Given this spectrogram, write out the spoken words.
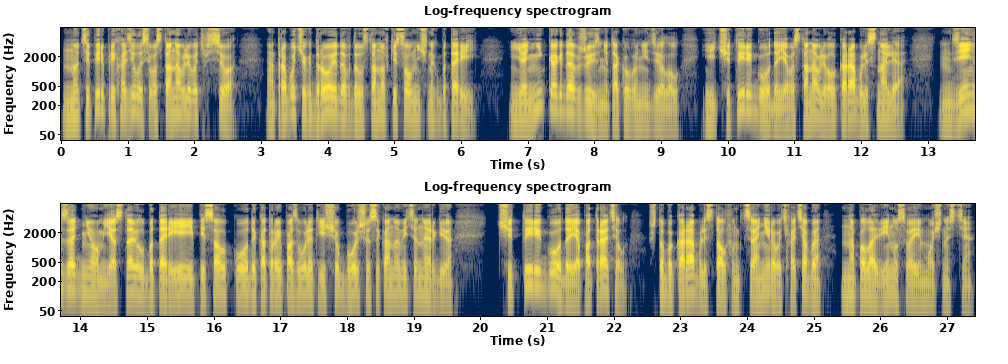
но теперь приходилось восстанавливать все, от рабочих дроидов до установки солнечных батарей. Я никогда в жизни такого не делал, и четыре года я восстанавливал корабль с нуля. День за днем я ставил батареи, писал коды, которые позволят еще больше сэкономить энергию. Четыре года я потратил, чтобы корабль стал функционировать хотя бы наполовину своей мощности.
